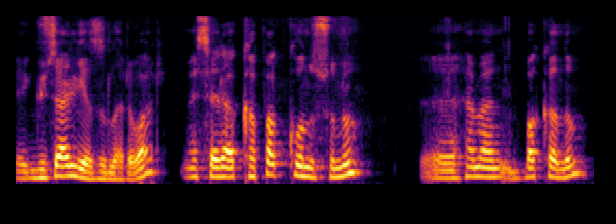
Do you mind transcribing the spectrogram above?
e, güzel yazıları var. Mesela kapak konusunu e, hemen bakalım.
